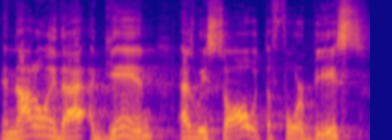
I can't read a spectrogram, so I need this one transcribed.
And not only that, again, as we saw with the four beasts,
